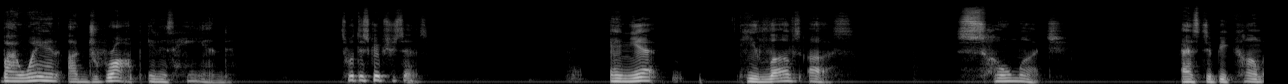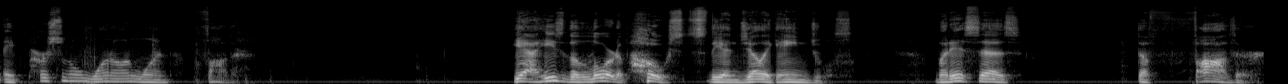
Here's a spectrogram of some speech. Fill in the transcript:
by weighing a drop in his hand. That's what the scripture says. And yet, he loves us so much as to become a personal one on one father. Yeah, he's the Lord of hosts, the angelic angels. But it says, the Father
